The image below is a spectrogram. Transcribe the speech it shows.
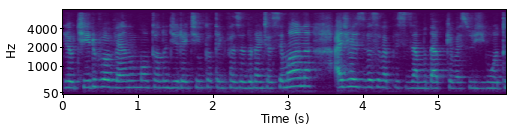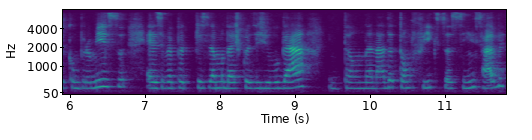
Eu tiro e vou vendo, montando direitinho o que eu tenho que fazer durante a semana. Às vezes você vai precisar mudar porque vai surgir um outro compromisso. Aí você vai precisar mudar as coisas de lugar. Então não é nada tão fixo assim, sabe?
